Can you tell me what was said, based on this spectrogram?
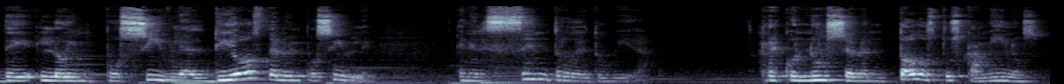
de lo imposible, al Dios de lo imposible, en el centro de tu vida. Reconócelo en todos tus caminos.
